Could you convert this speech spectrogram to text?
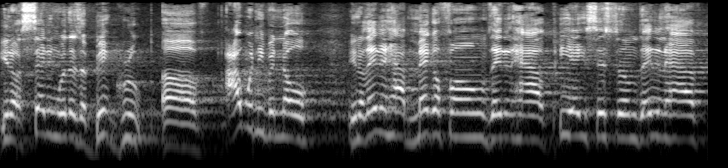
you know, setting where there's a big group of, I wouldn't even know you know, they didn't have megaphones, they didn't have PA systems, they didn't have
